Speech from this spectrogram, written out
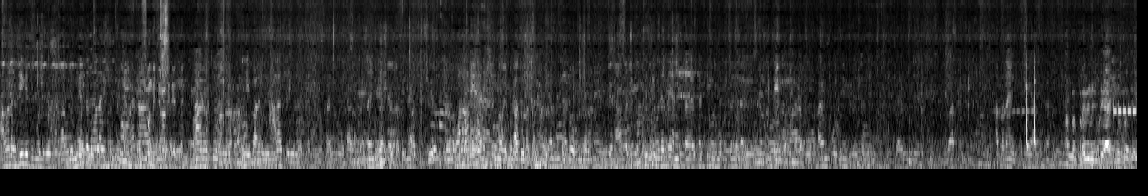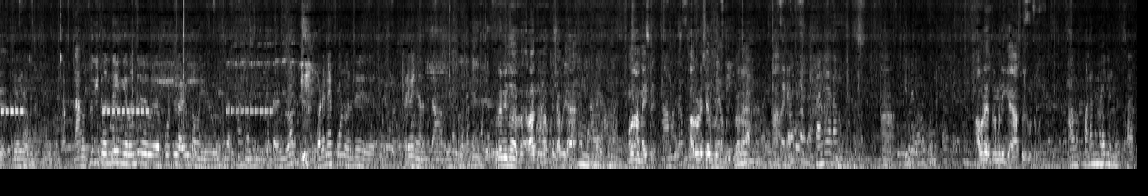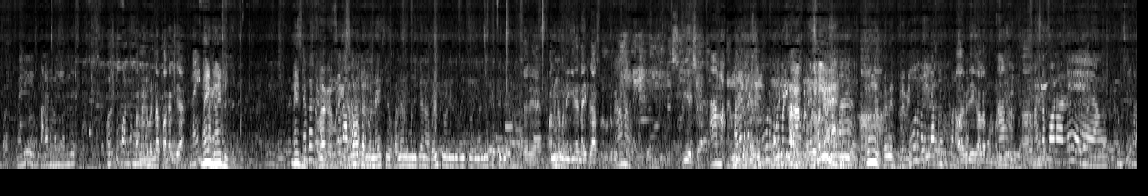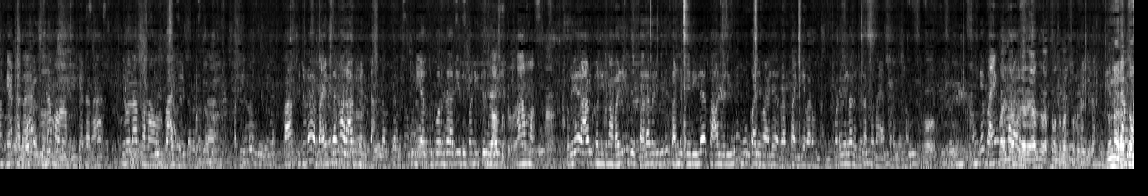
அவனை ஜிஹெச் கொண்டு போயிருக்காங்க அவங்க இங்கே இருக்கிறதுனால இருந்து போயிட்டாங்க நான் நாங்கள் பெரிய காலேஜ் நாலா தெருவில் இருக்கிறேன் சஞ்சய் ஹாஸ்பிட்டல் போனோடனே இறந்துட்டாரு சித்தி உடனே எனக்கு க- கட்டி விட்டுட்டு கிளம்பி போச்சு அப்போ தான் எனக்கு தெரிய ஆரம்பிச்சாங்க அப்போ பிரவீனுக்கு இப்படி யாருக்குன்னு உங்களுக்கு தெரியாது. நாங்கள் தூக்கிட்டு வந்து இங்கே வந்து போட்டு அழுகுறோம். தூக்கிட்டு வந்து இங்கே போட்டு அழுகுறோம். உடனே ஃபோன் வருது பிரவீன் இறந்துட்டான் அப்படின்னு சொல்லி. பிரவீன் ராத்திரி தான் குடிச்சாவையா முதல் நாள் நைட்டு அவரோட சேர்ந்து போய் தான் குடிச்சுவாரா ஆ. அவரை எத்தனை மணிக்கு ஹாஸ்பிட்டல் கூட்டு போனீங்க? அவனுக்கு பன்னெண்டு மணிக்கு இருந்தது சார். வெளி பன்னெண்டு மணிலேருந்து கொண்டு போனோம் பன்னெண்டு மணினா பகல்லையா? நைட் செவ்வாய்க்கிழமை நைட்டு பன்னெண்டு மணிக்கு நான் வயிற்று வலிக்குது வயிற்று வலிக்குதுன்னு கற்றுட்டு சரி பன்னெண்டு மணிக்கு ஹாஸ்பிட்டல் கூட்டு போயிட்டீங்க. விடிய மூணு அங்கே போனோடனே அவங்க கேட்டாங்க என்னம்மா அப்படின்னு கேட்டாங்க. இவன் தான் சொன்னான் ஒரு பாய் சார் அப்படின்னா காமிச்சிட்டுல பயங்கரமாக ராவி பண்ணிட்டான். துணி அழுத்து போகிறது அது இது பண்ணிட்டு ஆமாம் ஒரே ராவி பண்ணிட்டு நான் வலிக்குது தலை வலிக்குது கண்ணு தெரியல கால் வலிக்குது மூக்காலி வாயில ரத்தம் அங்கேயே வர வந்துச்சு புடவையெல்லாம் வெளியே ரத்தம் தான் என் புடவையெல்லாம். அது பயங்கரமாக ரத்தம்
